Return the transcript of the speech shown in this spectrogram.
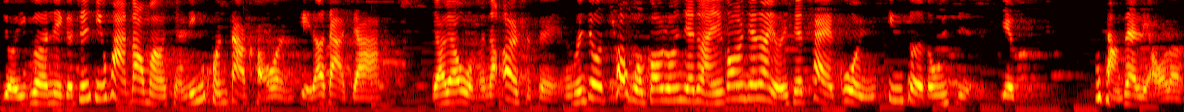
有一个那个真心话大冒险灵魂大拷问给到大家，聊聊我们的二十岁，我们就跳过高中阶段，因为高中阶段有一些太过于青涩的东西，也不想再聊了。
